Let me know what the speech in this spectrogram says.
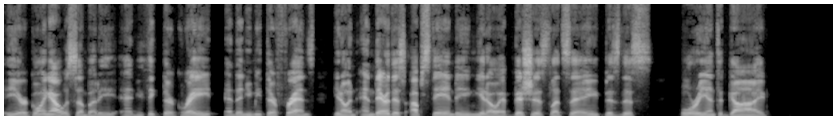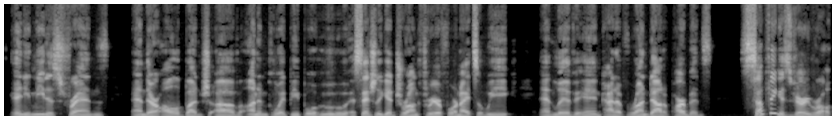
you're going out with somebody and you think they're great and then you meet their friends you know and, and they're this upstanding you know ambitious let's say business oriented guy and you meet his friends and they're all a bunch of unemployed people who essentially get drunk three or four nights a week and live in kind of rundown apartments something is very wrong.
